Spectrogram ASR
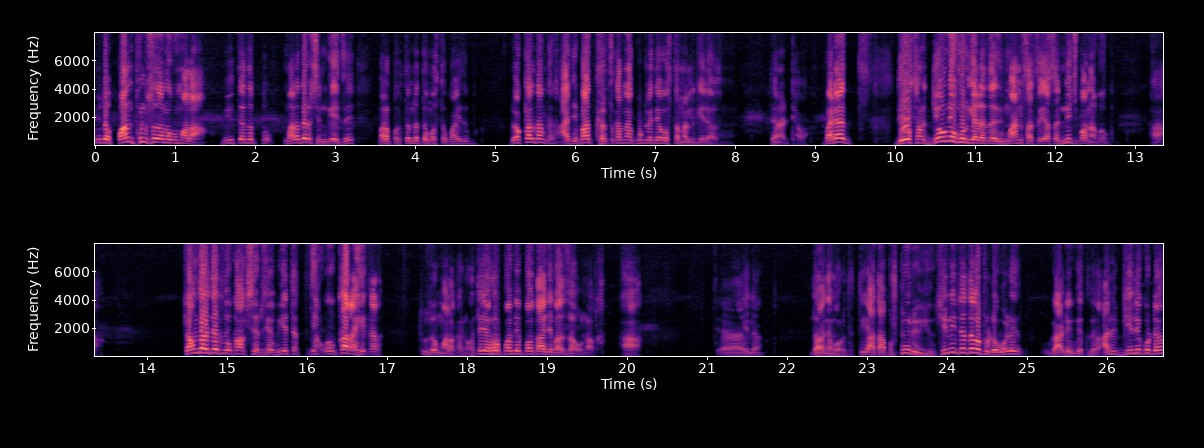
तुझं पान फुलसुद्धा नको मला. मी त्याचं तो- मला दर्शन घ्यायचं आहे मला फक्त नतमस्तक व्हायचं. डोक्याला ताण कर अजिबात खर्च करणार कुठल्या देवस्थानाला गेल्यावर. त्यांना ठेवा. बऱ्याच देवस्थानात देव निघून गेला तर माणसाचं असं नीचपणा बघून हा. केव्हा जातात लोक अक्षरशः. येतात. या, ओ, करा हे करा. तुझं मला काय नको. त्याच्या रोपा बिपाव तर अजिबात जाऊ नका. हा. त्याला जाऊन द्या बरोबर ती आता आपण स्टोरी घेऊ. हिने त्याचं का वळे वळ गाडी घेतलं आणि गेले कुठं?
